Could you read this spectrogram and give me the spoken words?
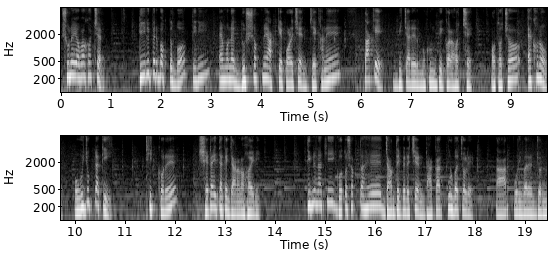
শুনেই অবাক হচ্ছেন। টিউলিপের বক্তব্য, তিনি এমন এক দুঃস্বপ্নে আটকে পড়েছেন যেখানে তাকে বিচারের মুখোমুখি করা হচ্ছে। অথচ এখনও অভিযোগটা কি? ঠিক করে সেটাই তাকে জানানো হয়নি। তিনি নাকি গত সপ্তাহে জানতে পেরেছেন ঢাকার পূর্বাচলে তার পরিবারের জন্য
